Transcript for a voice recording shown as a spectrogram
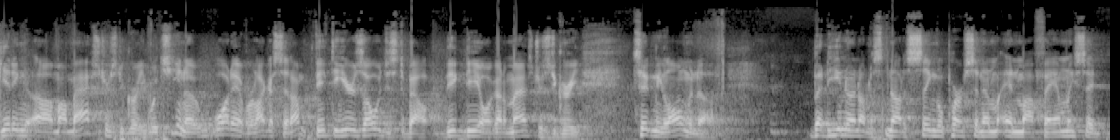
getting uh, my master's degree, which, you know, whatever. Like I said, I'm 50 years old, just about. Big deal. I got a master's degree. Took me long enough. But do you know, not a, not a single person in my, in my family said,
